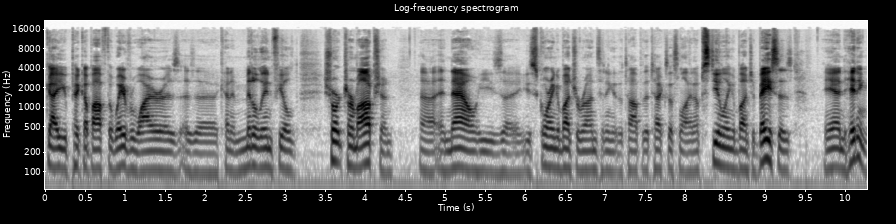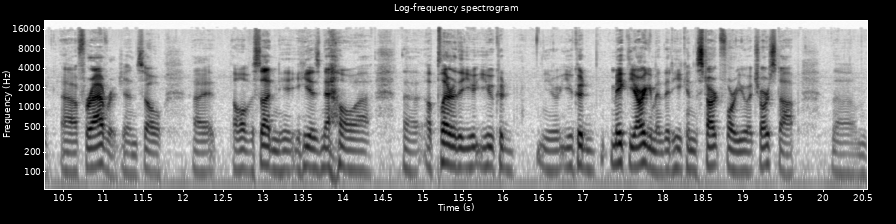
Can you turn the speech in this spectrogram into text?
guy you pick up off the waiver wire as, as a kind of middle infield short term option. Uh, and now he's uh, he's scoring a bunch of runs, hitting at the top of the Texas lineup, stealing a bunch of bases, and hitting uh, for average. And so uh, all of a sudden, he, he is now uh, uh, a player that you, you could you know you could make the argument that he can start for you at shortstop. Um,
